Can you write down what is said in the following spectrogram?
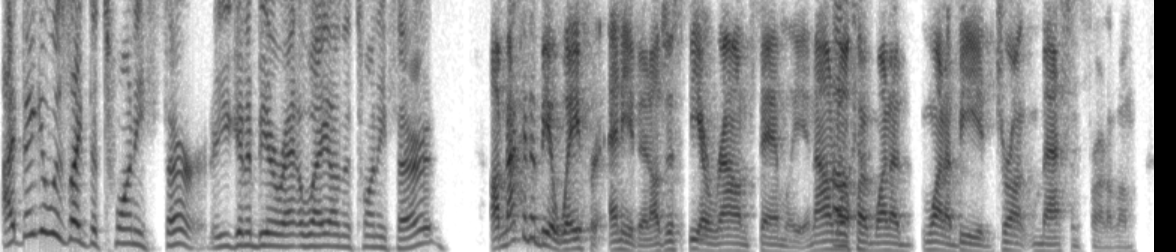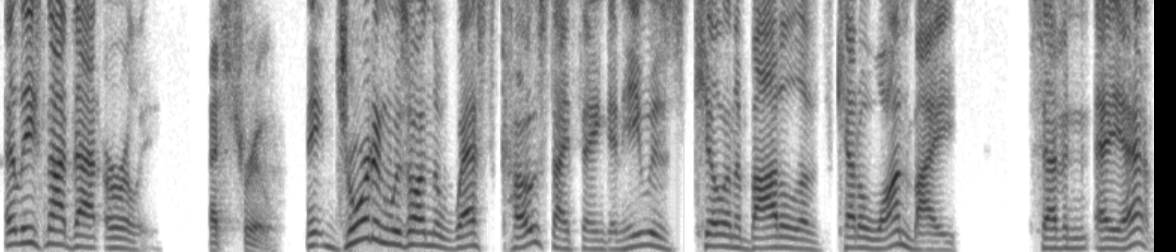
I think it was like the 23rd. Are you going to be away on the 23rd? I'm not going to be away for any of it. I'll just be around family, and I don't know okay. if I want to want to be a drunk mess in front of them. At least not that early. That's true. Jordan was on the West Coast, I think, and he was killing a bottle of Ketel One by 7 a.m.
